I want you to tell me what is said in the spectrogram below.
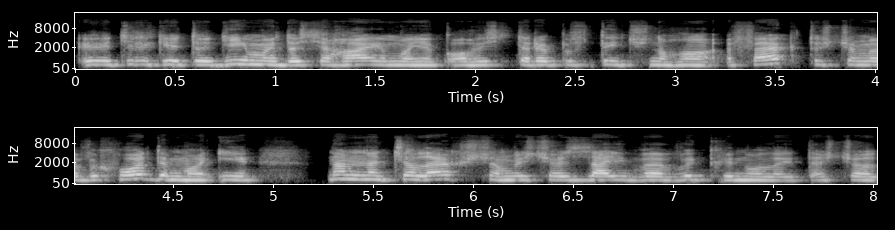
е, тільки тоді ми досягаємо якогось терапевтичного ефекту, що ми виходимо, і нам наче легше, ми щось зайве викинули, те, що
